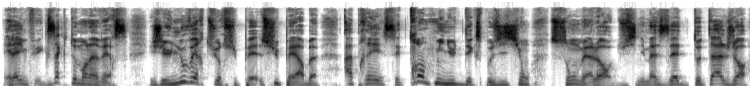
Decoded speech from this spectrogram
et là il me fait exactement l'inverse j'ai une ouverture super, superbe après ces 30 minutes d'exposition sont mais alors du cinéma Z total genre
